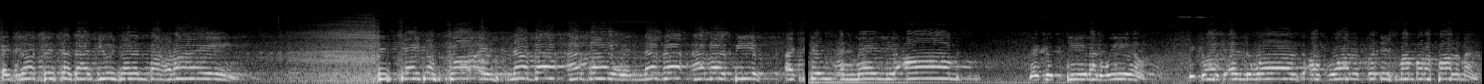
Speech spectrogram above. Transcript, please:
It's not business as usual in Bahrain. The of quo is never, ever, will never, ever be action and mainly arms. They could deal and wield. Because in the words of one British member of parliament,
